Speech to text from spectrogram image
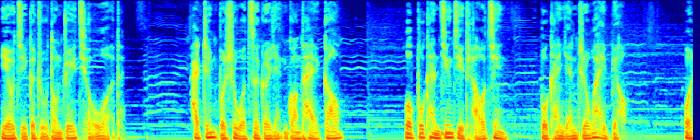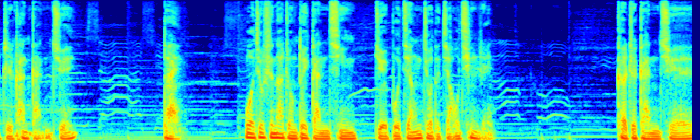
也有几个主动追求我的，还真不是我自个儿眼光太高。我不看经济条件，不看颜值外表，我只看感觉。对，我就是那种对感情绝不将就的矫情人。可这感觉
